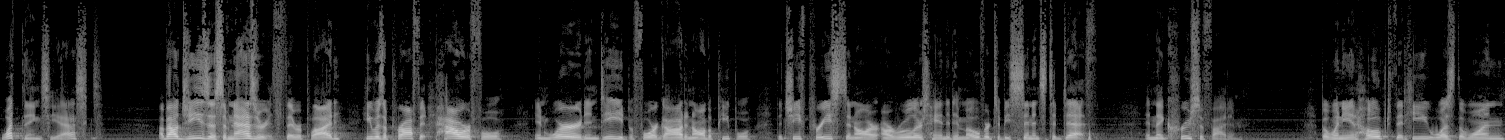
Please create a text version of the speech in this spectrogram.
What things? he asked. About Jesus of Nazareth, they replied. He was a prophet, powerful in word and deed before God and all the people. The chief priests and all our, our rulers handed him over to be sentenced to death, and they crucified him. But when he had hoped that he was the one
